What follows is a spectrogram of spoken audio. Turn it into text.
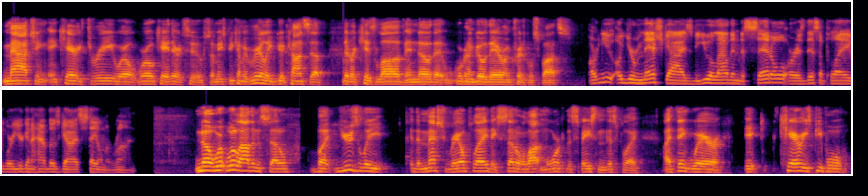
matching and carry three, we're, we're okay there too. So I mean, it's become a really good concept that our kids love and know that we're going to go there on critical spots. Are you are your mesh guys? Do you allow them to settle, or is this a play where you're going to have those guys stay on the run? No, we'll, we'll allow them to settle, but usually the mesh rail play they settle a lot more the space than this play. I think where it carries people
